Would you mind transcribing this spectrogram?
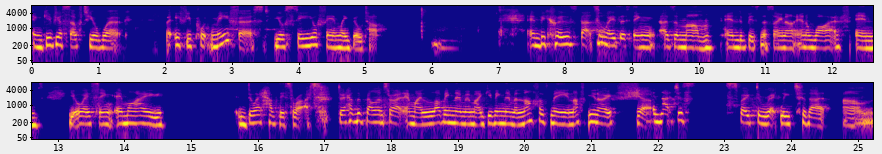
and give yourself to your work. But if you put me first, you'll see your family built up. And because that's always a thing as a mum and a business owner and a wife, and you're always saying, Am I, do I have this right? Do I have the balance right? Am I loving them? Am I giving them enough of me? Enough, you know? Yeah. And that just spoke directly to that um,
